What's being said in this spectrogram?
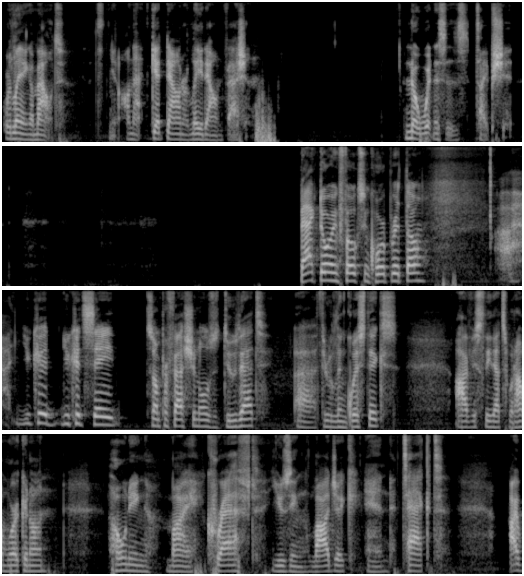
Or laying them out, it's, you know, on that get down or lay down fashion no witnesses type shit. Backdooring folks in corporate though, uh, you could you could say some professionals do that uh, through linguistics. Obviously, that's what I'm working on, honing my craft using logic and tact. I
